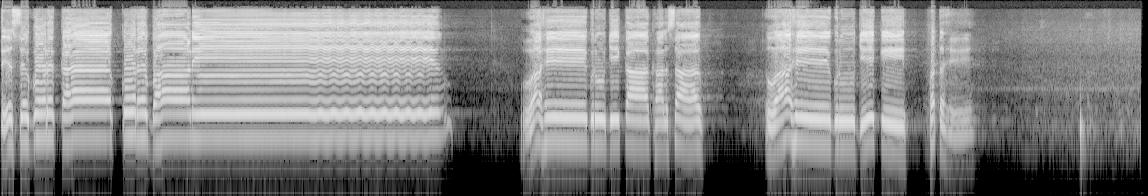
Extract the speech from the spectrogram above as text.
ਤਿਸ ਗੁਰ ਕੈ ਕੁਰਬਾਨੀ। ਵਾਹਿਗੁਰੂ ਜੀ ਕਾ ਖਾਲਸਾ, ਵਾਹਿਗੁਰੂ ਜੀ ਕੀ ਫਤਿਹ।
